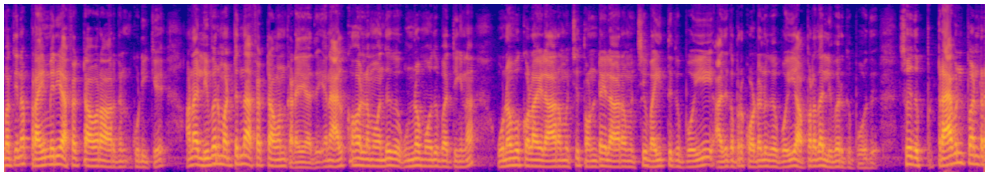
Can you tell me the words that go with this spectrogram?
பார்த்தீங்கன்னா ப்ரைமரி அஃபெக்ட் ஆகிற ஆர்கன் குடிக்கு. ஆனால் லிவர் மட்டும்தான் அஃபெக்ட் ஆகும்னு கிடையாது. ஏன்னா ஆல்கஹால் நம்ம வந்து உண்ணும் போது பார்த்தீங்கன்னா உணவு குழாயில் ஆரம்பித்து தொண்டையில் ஆரம்பித்து வயிற்றுக்கு போய் அதுக்கப்புறம் குடலுக்கு போய் அப்புறம் தான் லிவருக்கு போகுது. ஸோ இது ட்ராவல் பண்ணுற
